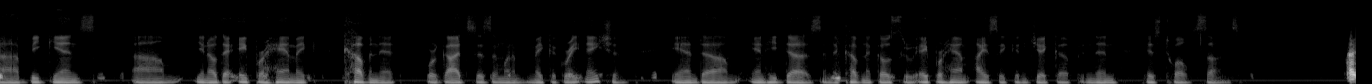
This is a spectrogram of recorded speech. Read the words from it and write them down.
uh, begins, um, you know, the Abrahamic covenant, where God says, "I'm going to make a great nation." and um, and he does, and the covenant goes through Abraham, Isaac, and Jacob, and then his twelve sons. I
